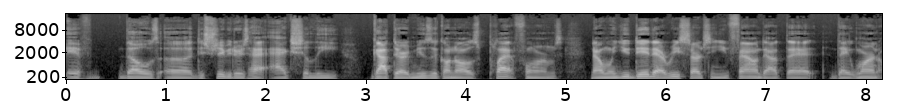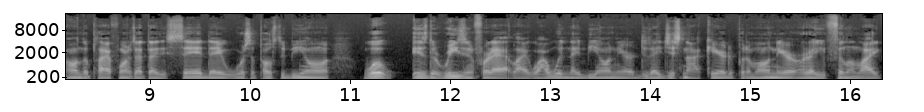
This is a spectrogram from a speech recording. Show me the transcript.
if those uh, distributors had actually got their music on those platforms. Now, when you did that research and you found out that they weren't on the platforms that they said they were supposed to be on, what is the reason for that? Like, why wouldn't they be on there? Do they just not care to put them on there, or are they feeling like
